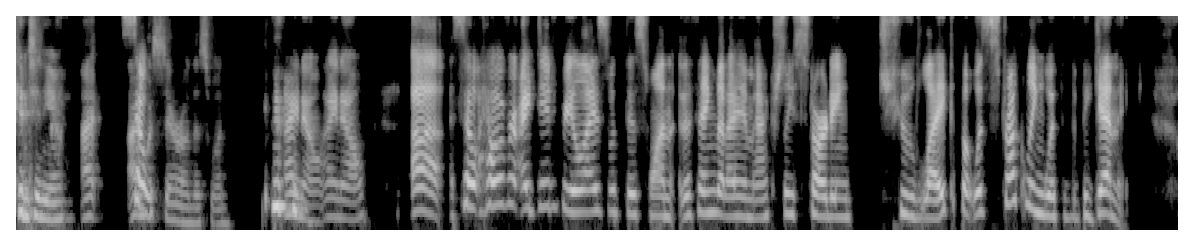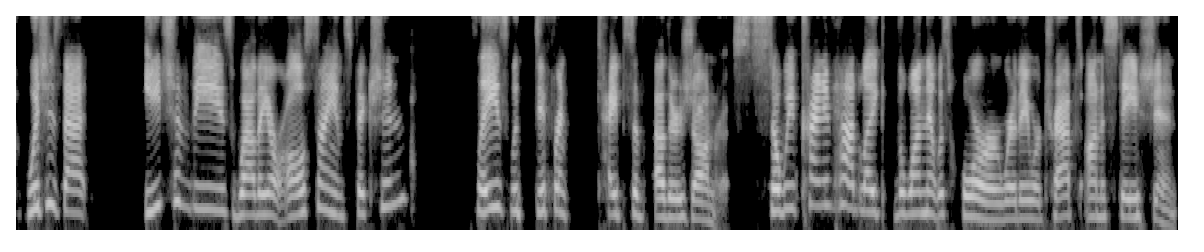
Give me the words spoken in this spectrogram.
Continue. I so was Sarah on this one. I know, I know. Uh so however, I did realize with this one, the thing that I am actually starting to like, but was struggling with at the beginning, which is that each of these, while they are all science fiction, plays with different types of other genres. So we've kind of had like the one that was horror where they were trapped on a station.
